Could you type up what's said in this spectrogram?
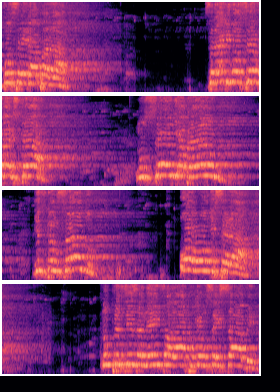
você irá parar? Será que você vai estar no seio de Abraão, descansando? Ou aonde será? Não precisa nem falar, porque vocês sabem.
